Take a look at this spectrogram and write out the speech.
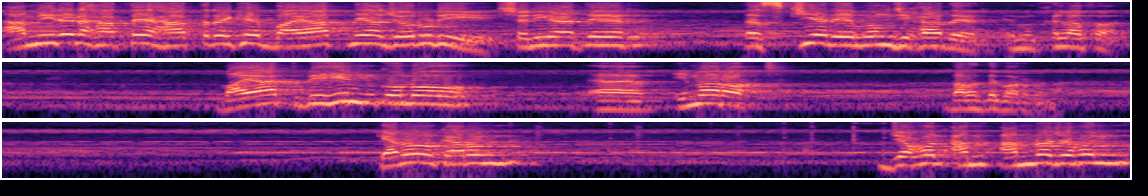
আমিরের হাতে হাত রেখে বায়াত নেওয়া জরুরি শরিয়াতের তাস্কিয়ার এবং জিহাদের এবং খেলাফা বায়াতবিহীন কোনো ইমারত দাঁড়াতে পারবে না। কেন? কারণ যখন আম- আমরা যখন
